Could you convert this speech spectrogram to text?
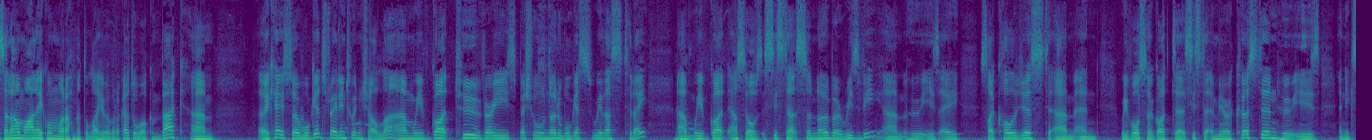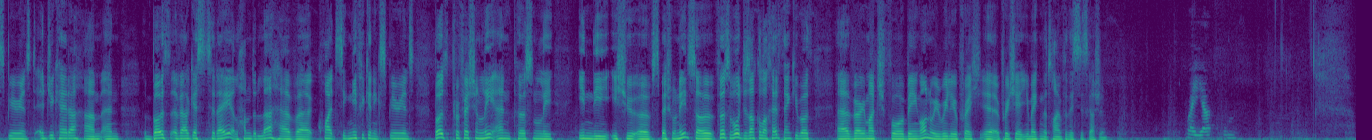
Assalamu alaikum wa rahmatullahi wa barakatuh. Welcome back. Um, okay, so we'll get straight into it, inshallah. Um, we've got two very special, notable guests with us today. Um, we've got ourselves Sister Sonoba Rizvi, um, who is a psychologist, um, and we've also got uh, Sister Amira Kirsten, who is an experienced educator. Um, and both of our guests today, Alhamdulillah, have uh, quite significant experience, both professionally and personally, in the issue of special needs. So, first of all, Jazakallah khair, thank you both uh, very much for being on. We really appreci- uh, appreciate you making the time for this discussion.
